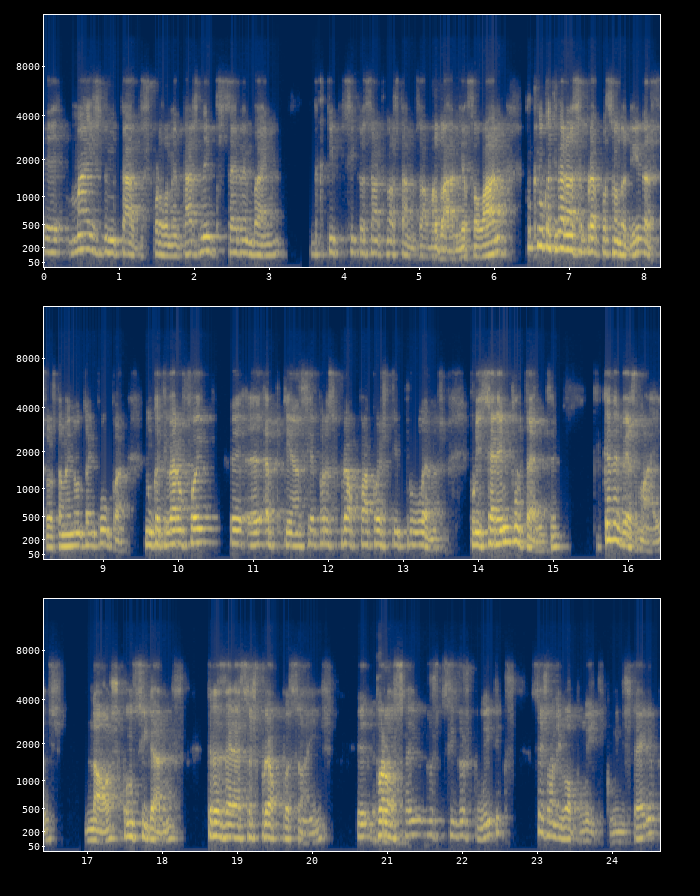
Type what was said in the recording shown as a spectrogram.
eh, mais de metade dos parlamentares nem percebem bem de que tipo de situação é que nós estamos a abordar e a falar, porque nunca tiveram essa preocupação da vida, as pessoas também não têm culpa, nunca tiveram foi eh, a potência para se preocupar com este tipo de problemas. Por isso era importante que cada vez mais nós consigamos trazer essas preocupações eh, para o seio dos decisores políticos, seja ao nível político, Ministério,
